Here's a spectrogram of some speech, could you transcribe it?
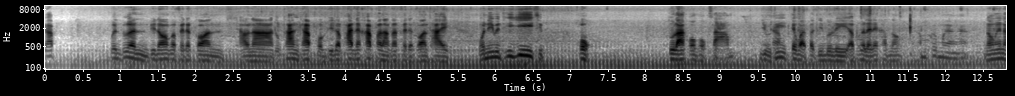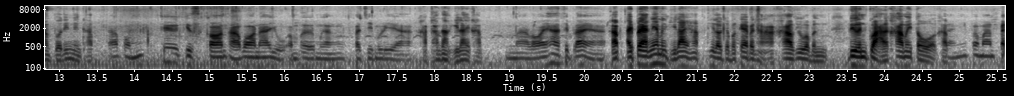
ีครับเพื่อนๆ พี่น้องเกษตรกรชาวนาทุกท่านครับ ผมธีรพัฒน์นะครับ พลังเกษตรกรไทย วันนี้วันที่ 26 ตุลาคม 63 อยู่ที่จังหวัดปราจีนบุรีอำเภออะไรนะครับน้องอำเภอเมืองฮะน้องแนะนำตัวนิดนึงครับครับ ผมชื่อกฤษกรถาวรนะฮะอยู่อำเภอเมืองปราจีนบุรีอะฮะครับทำนากี่ไร่ครับนาร้อยห้าสิบไร่อะฮะครับไอแปลงเนี้มันกี่ไร่ครับ ที่เราจะมาแก้ปัญหาข้าวที่ว่ามันเดือนกว่าแล้วข้าวไม่โตอะครับแต่อันนี้ประมาณแป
